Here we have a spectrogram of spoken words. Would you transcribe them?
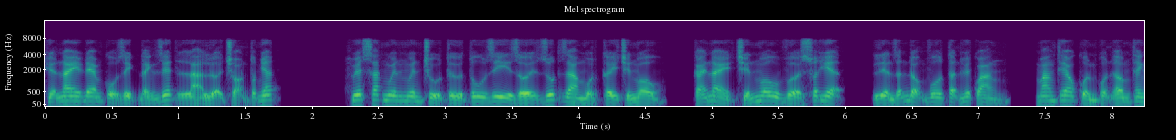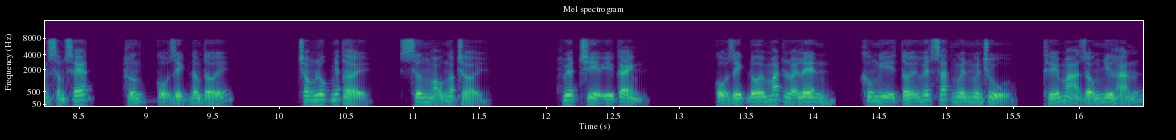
hiện nay đem cổ dịch đánh giết là lựa chọn tốt nhất. Huyết sát nguyên nguyên chủ từ tu di giới rút ra một cây chiến mâu, cái này chiến mâu vừa xuất hiện, liền dẫn động vô tận huyết quang, mang theo quần quận âm thanh sấm xét hướng cổ dịch đâm tới. Trong lúc nhất thời xương máu ngập trời. Huyết chi ý cảnh. Cổ dịch đôi mắt lóe lên, không nghĩ tới huyết sát nguyên nguyên chủ, thế mà giống như hắn,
